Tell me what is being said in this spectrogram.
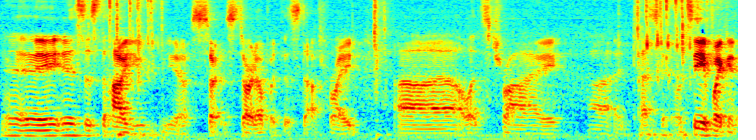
This is how you you know start, start up with this stuff, right? Uh, let's try uh, testing. Let's see if I can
